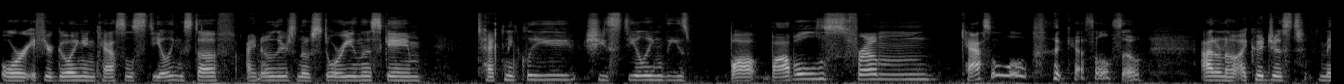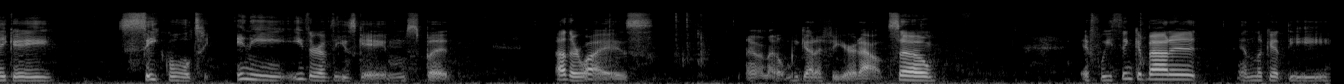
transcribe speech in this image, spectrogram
Or if you're going in castles stealing stuff, I know there's no story in this game. Technically, she's stealing these bo baubles from castle, castle. So I don't know, I could just make a sequel to any either of these games, but otherwise, I don't know, we gotta figure it out. So, if we think about it and look at the...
